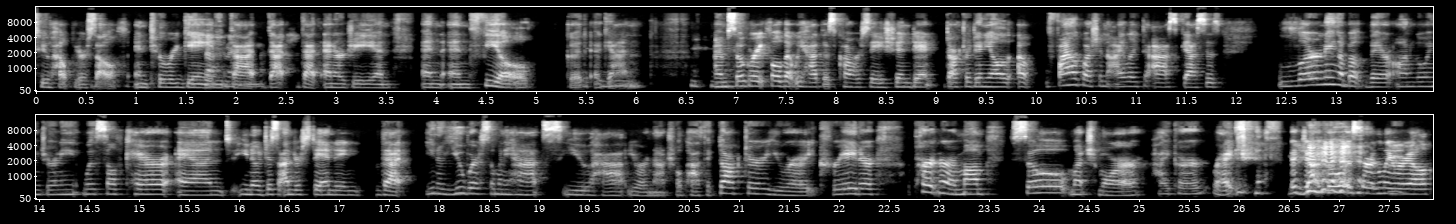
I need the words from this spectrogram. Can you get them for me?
to help yourself and to regain Definitely. that that that energy and and and feel good mm-hmm. again mm-hmm. i'm so grateful that we had this conversation Dan- dr danielle uh, final question i like to ask guests is learning about their ongoing journey with self-care and you know just understanding that you know you wear so many hats. You have you're a naturopathic doctor. You are a creator a partner a mom so much more. Hiker right? The juggle is certainly real.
